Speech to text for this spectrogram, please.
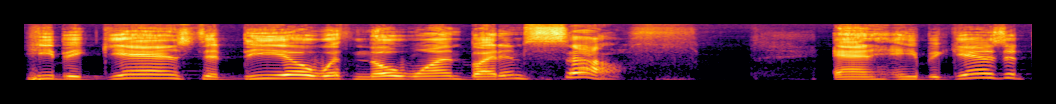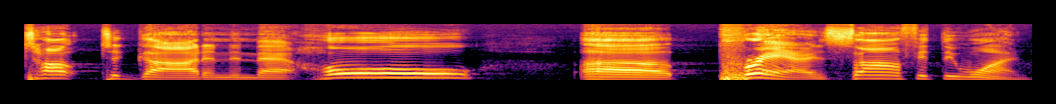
he begins to deal with no one but himself. And he begins to talk to God. And in that whole uh, prayer in Psalm 51,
